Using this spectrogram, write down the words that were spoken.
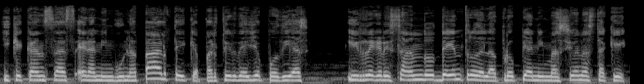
y que Kansas era ninguna parte y que a partir de ello podías y regresando dentro de la propia animación hasta que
